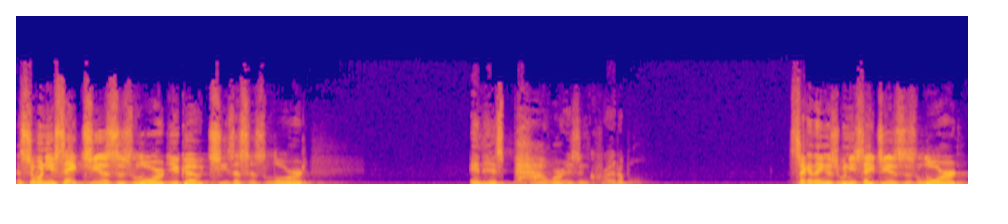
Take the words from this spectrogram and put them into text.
And so when you say Jesus is Lord, you go, Jesus is Lord, and his power is incredible. Second thing is when you say Jesus is Lord,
